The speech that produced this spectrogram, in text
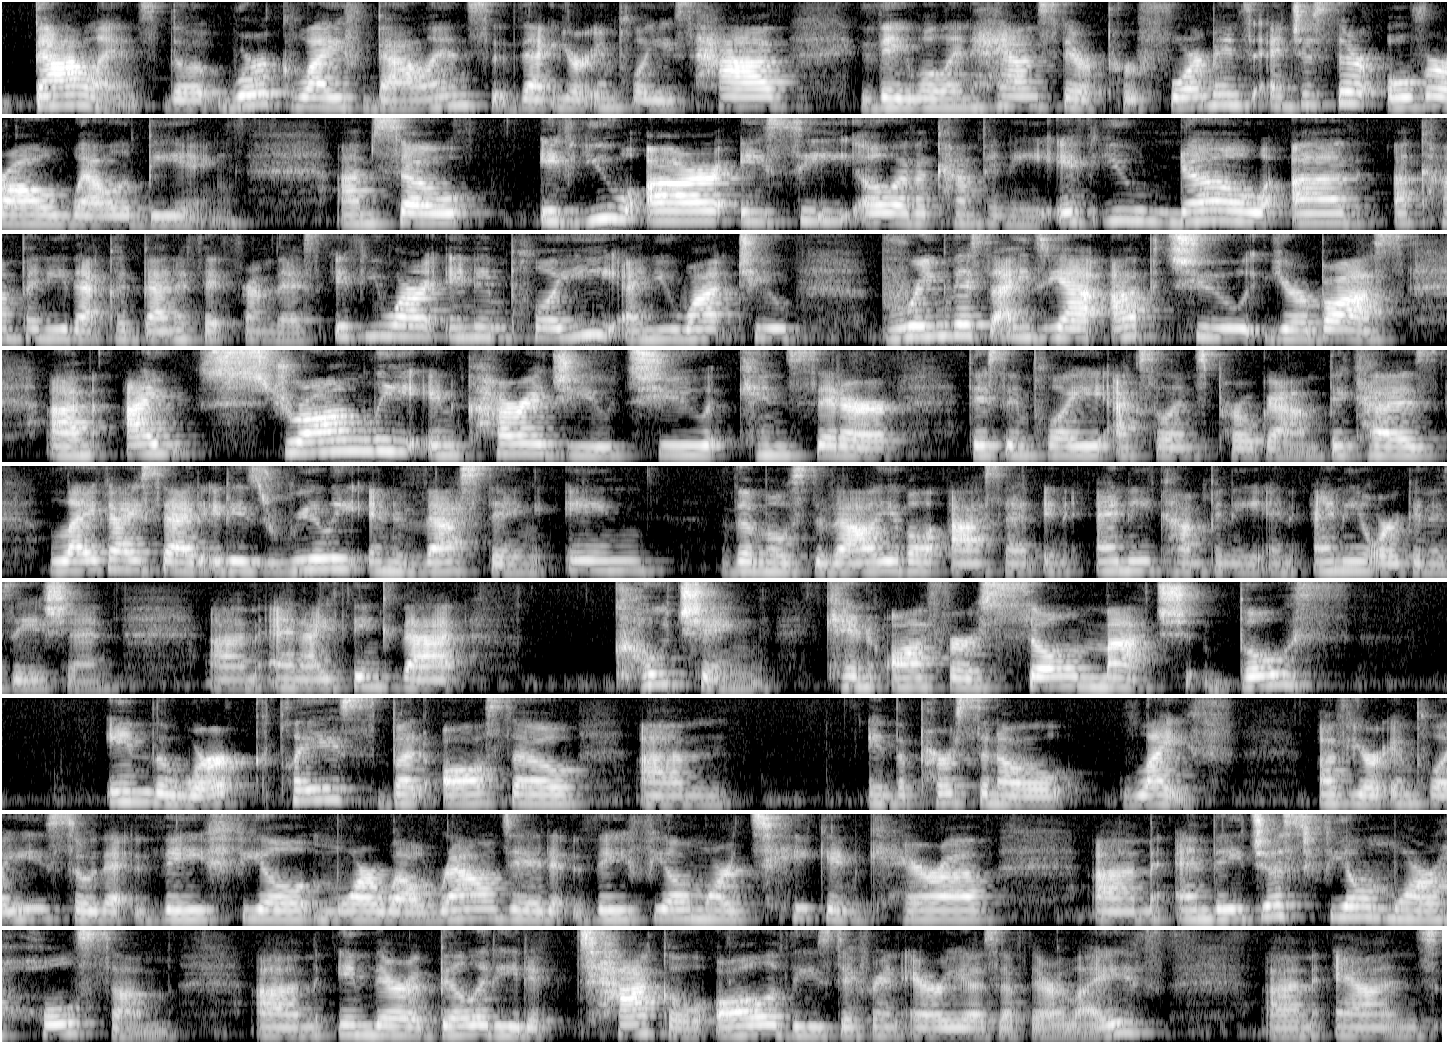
balance, the work life balance that your employees have. They will enhance their performance and just their overall well being. Um, so, if you are a CEO of a company, if you know of a company that could benefit from this, if you are an employee and you want to bring this idea up to your boss, um, I strongly encourage you to consider this employee excellence program because, like I said, it is really investing in the most valuable asset in any company, in any organization. Um, and I think that coaching can offer so much, both in the workplace, but also um, in the personal life of your employees so that they feel more well rounded, they feel more taken care of um, and they just feel more wholesome um, in their ability to tackle all of these different areas of their life. Um, and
